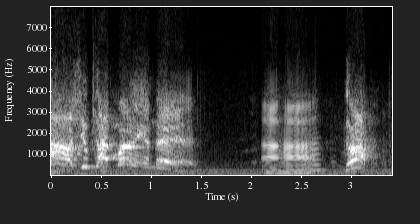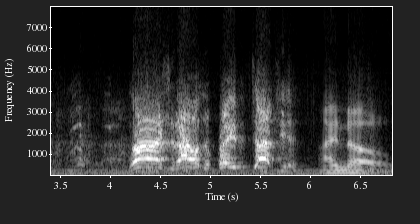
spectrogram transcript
Boss, you've got money in there. Uh-huh. God, gosh, and I was afraid to touch it. I know.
